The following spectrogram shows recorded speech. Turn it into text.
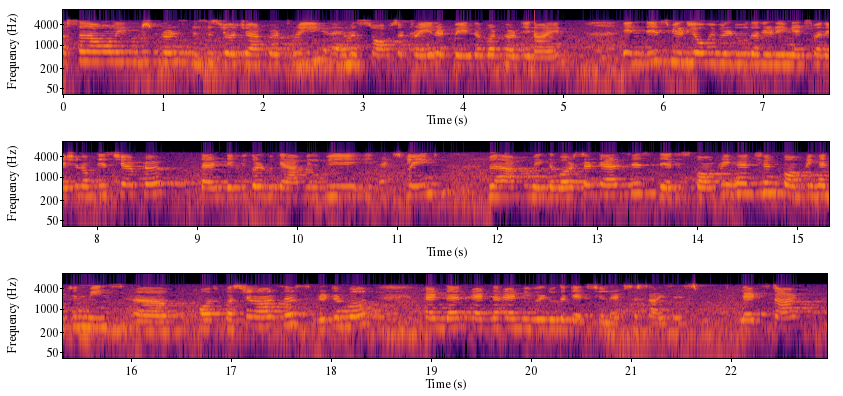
Assalamu alaikum students, this is your chapter 3, Ahmed stops a train at page number 39. In this video we will do the reading explanation of this chapter, then difficult vocab will be explained. We have to make the word sentences, there is comprehension, comprehension means uh, question answers, written work and then at the end we will do the textual exercises. Let's start.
